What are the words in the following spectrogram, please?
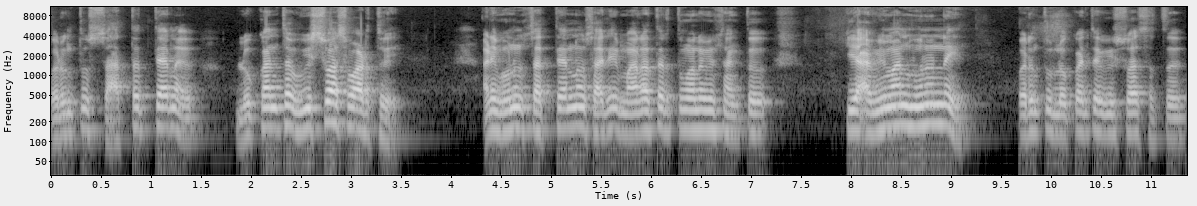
परंतु सातत्यानं लोकांचा विश्वास वाढतो आहे आणि म्हणून सत्त्याण्णव साली मला तर तुम्हाला मी सांगतो की अभिमान म्हणून नाही परंतु लोकांच्या विश्वासाचं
